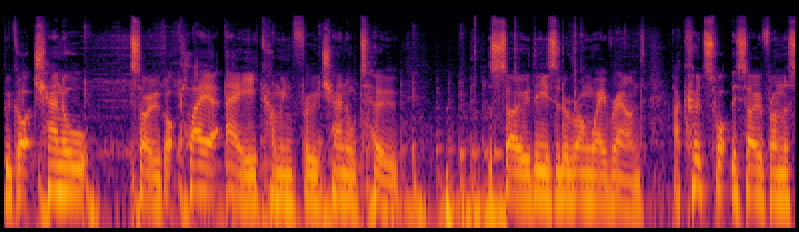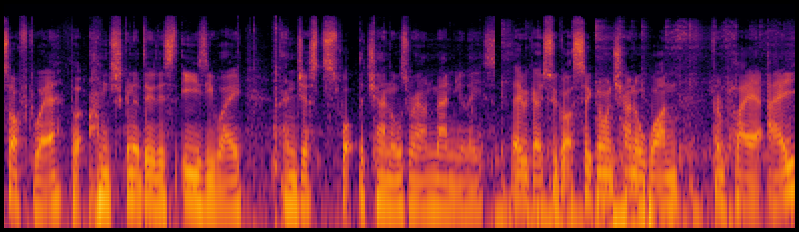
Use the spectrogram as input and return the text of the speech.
we've got channel, sorry, we've got player A coming through channel two. So these are the wrong way round. I could swap this over on the software, but I'm just going to do this easy way and just swap the channels around manually. There we go. So we've got a signal on channel one from player A.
